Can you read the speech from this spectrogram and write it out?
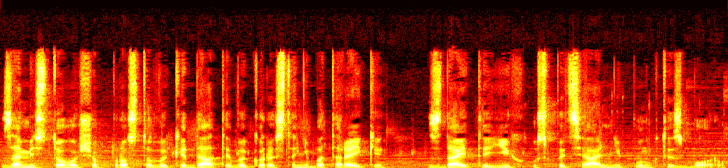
Замість того, щоб просто викидати використані батарейки, здайте їх у спеціальні пункти збору.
